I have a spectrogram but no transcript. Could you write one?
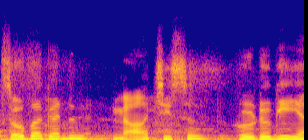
ಸೊಬಗನು ನಾಚಿಸು ಹುಡುಗಿಯ.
